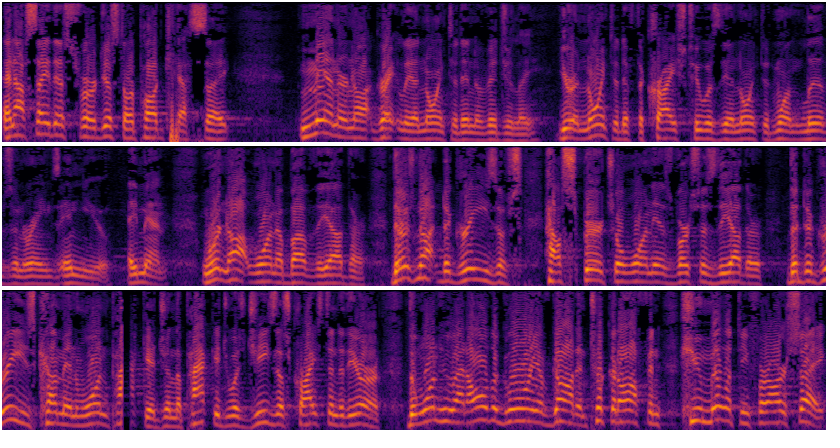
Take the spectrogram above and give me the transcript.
And I say this for just our podcast sake. Men are not greatly anointed individually. You're anointed if the Christ who was the anointed one lives and reigns in you. Amen. We're not one above the other. There's not degrees of how spiritual one is versus the other. The degrees come in one package, and the package was Jesus Christ into the earth. The one who had all the glory of God and took it off in humility for our sake,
